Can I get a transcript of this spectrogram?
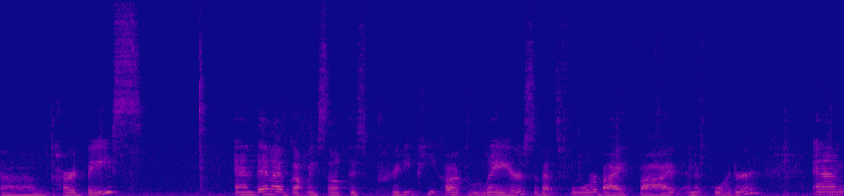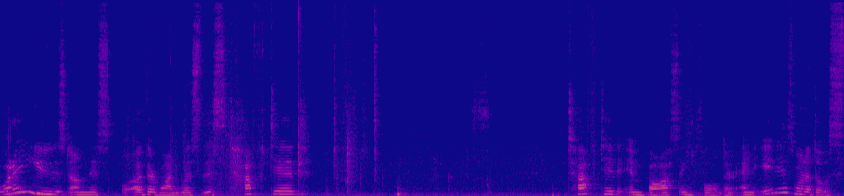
um, card base. And then I've got myself this pretty peacock layer, so that's four by five and a quarter. And what I used on this other one was this tufted tufted embossing folder and it is one of those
